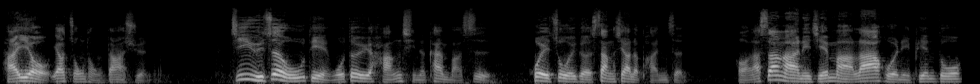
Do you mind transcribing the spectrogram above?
还有要总统大选。基于这五点，我对于行情的看法是会做一个上下的盘整。好，那上来你减码拉回你偏多，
